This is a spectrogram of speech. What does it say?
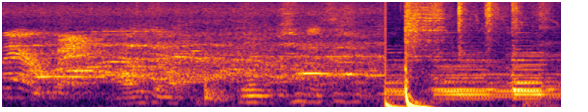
아 근데 막 너무 신경 쓰시고.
